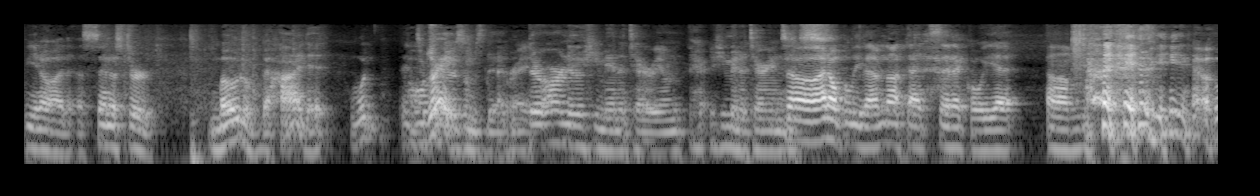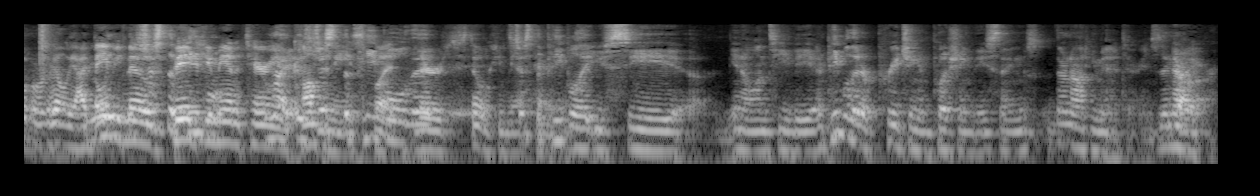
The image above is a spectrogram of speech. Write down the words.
you know a, a sinister motive behind it would it's great altruism's dead. Right. There are no humanitarian humanitarians. no i don't believe that i'm not that cynical yet um you know really i Maybe no it's just the big people- humanitarian right, it's companies, just the people but that- they're still humanitarian. It's just the people that you see, uh, you know, on TV and people that are preaching and pushing these things. They're not humanitarians. They never Right. are.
